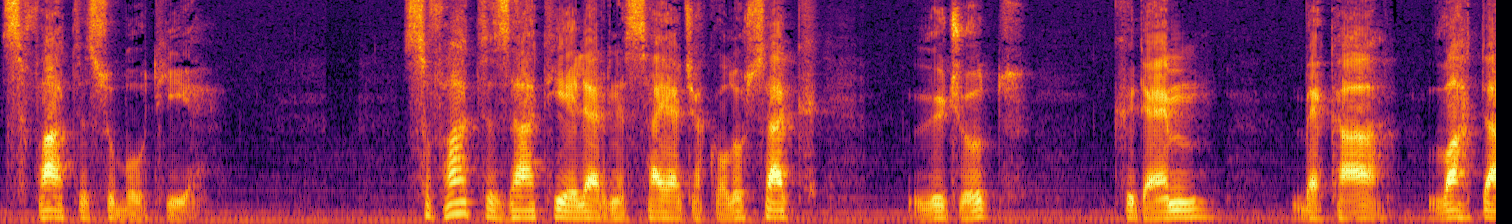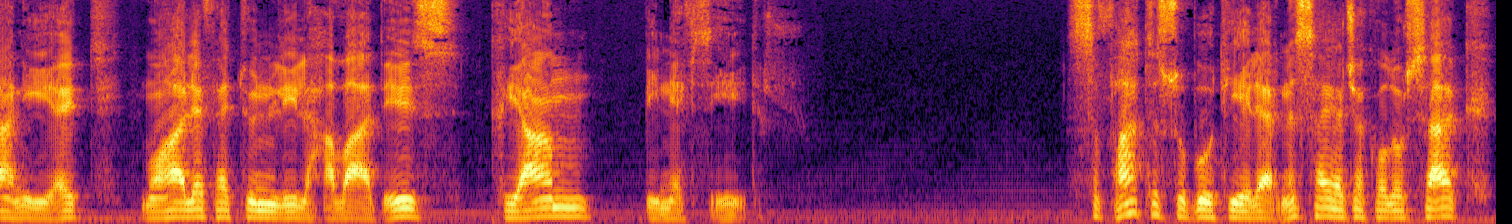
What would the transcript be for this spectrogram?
sıfat-ı subutiye. Sıfat-ı zatiyelerini sayacak olursak, vücut, kıdem, beka, vahdaniyet, muhalefetün lil havadis, kıyam bir nefsidir. Sıfat-ı subutiyelerini sayacak olursak,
